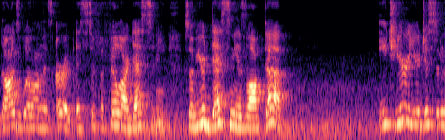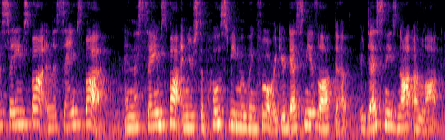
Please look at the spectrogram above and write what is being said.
God's will on this earth. It's to fulfill our destiny. So if your destiny is locked up, each year you're just in the same spot, in the same spot. in the same spot and you're supposed to be moving forward. Your destiny is locked up. Your destiny is not unlocked,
